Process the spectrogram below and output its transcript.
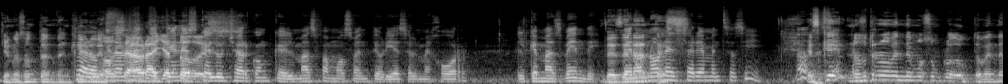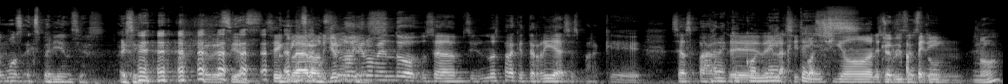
Que no son tan tangibles. Claro, O sea, ahora ya tienes todo que es- luchar con que el más famoso en teoría es el mejor, el que más vende. Desde pero no necesariamente es así. No, Es que siempre. nosotros no vendemos un producto, vendemos experiencias. Ahí sí, ¿qué decías? Sí, claro. Yo no, yo no vendo, o sea, no es para que te rías, es para que seas Para parte que de la situación. Es ¿Qué dices happening. tú? ¿No?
